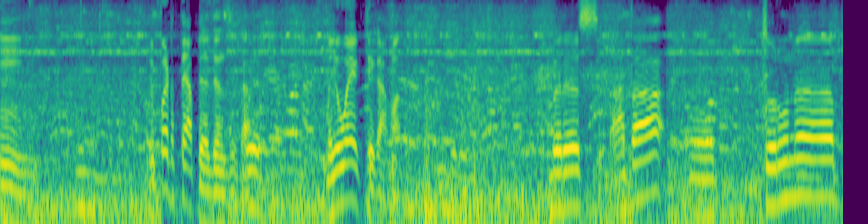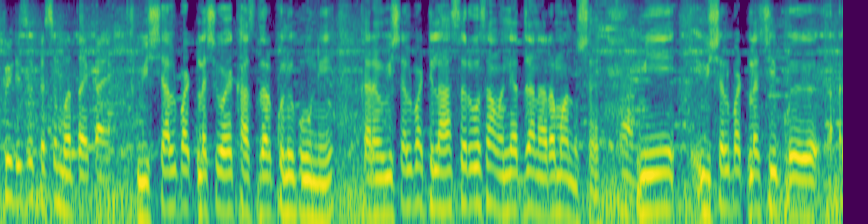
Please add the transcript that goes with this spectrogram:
हम्म. हे पटते आपल्याला त्यांचं काम म्हणजे वैयक्तिक कामं बरं स- आता अं, तरुण पिढीचं कसं मत आहे काय? विशाल पाटलाशिवाय खासदार कोणी होऊ नये कारण विशाल पाटील हा सर्वसामान्यात जाणारा माणूस आहे. मी विशाल पाटलाशी अ,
